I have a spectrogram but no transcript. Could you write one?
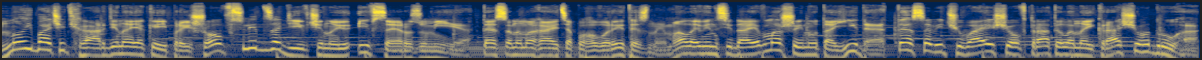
Ной бачить Хардіна, який прийшов вслід за дівчиною, і все розуміє. Теса намагається поговорити з ним, але він сідає в машину та їде. Теса відчуває, що втратила найкращого друга.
